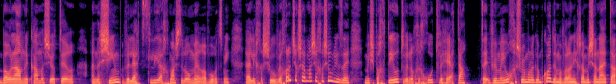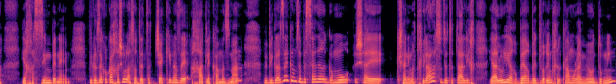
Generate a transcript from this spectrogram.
בעולם לכמה שיותר אנשים, ולהצליח, מה שזה לא אומר עבור עצמי, היה לי חשוב. ויכול להיות שעכשיו מה שחשוב לי זה משפחתיות ונוכחות והאטה. והם היו חשובים אולי גם קודם, אבל אני עכשיו משנה את היחסים ביניהם. בגלל זה כל כך חשוב לעשות את הצ'ק-אין הזה אחת לכמה זמן, ובגלל זה גם זה בסדר גמור שכשאני מתחילה לעשות את התהליך, יעלו לי הרבה הרבה דברים, חלקם אולי מאוד דומים.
